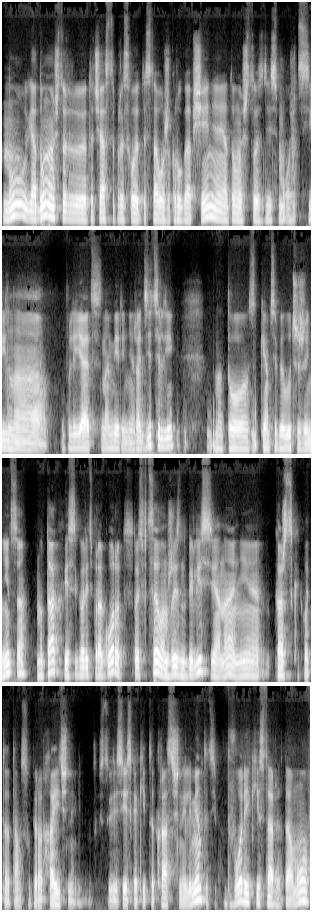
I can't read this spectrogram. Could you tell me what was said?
Ну, я думаю, что это часто происходит из того же круга общения. Я думаю, что здесь может сильно влиять намерение родителей на то, с кем тебе лучше жениться. Но так, если говорить про город, то есть в целом жизнь в Тбилиси, она не кажется какой-то там супер архаичной здесь есть какие-то красочные элементы, типа дворики старых домов,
